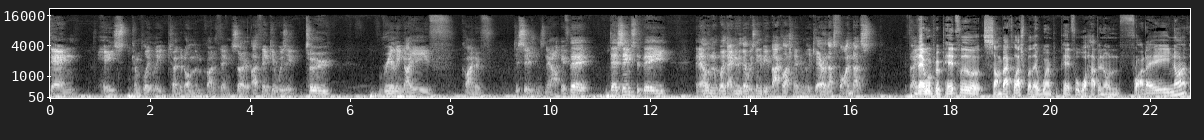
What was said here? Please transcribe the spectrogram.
then he's completely turned it on them, kind of thing. So I think it was two really naive kind of decisions. Now, if there there seems to be an element where they knew there was going to be a backlash and they didn't really care, and that's fine. That's they, They were prepared for some backlash, but they weren't prepared for what happened on Friday night.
